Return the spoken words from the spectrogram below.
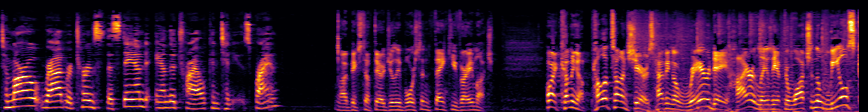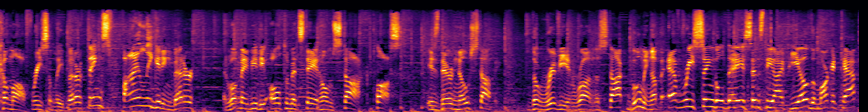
Tomorrow, Rad returns to the stand and the trial continues. Brian? All right, big stuff there, Julie Boorstin. Thank you very much. All right, coming up, Peloton shares having a rare day higher lately after watching the wheels come off recently. But are things finally getting better? And what may be the ultimate stay at home stock? Plus, is there no stopping the Rivian run? The stock booming up every single day since the IPO. The market cap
